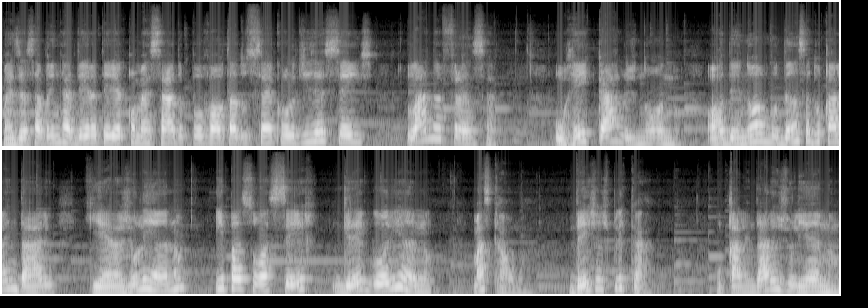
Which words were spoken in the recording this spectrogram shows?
Mas essa brincadeira teria começado por volta do século XVI, lá na França. O rei Carlos IX ordenou a mudança do calendário, que era juliano, e passou a ser gregoriano. Mas calma, deixa eu explicar. O calendário juliano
